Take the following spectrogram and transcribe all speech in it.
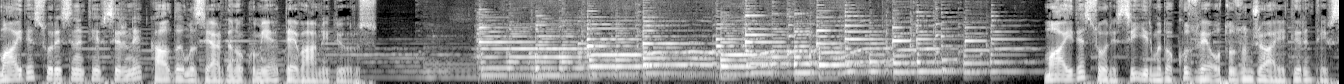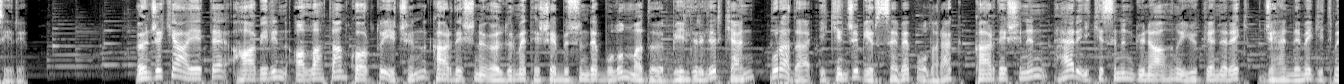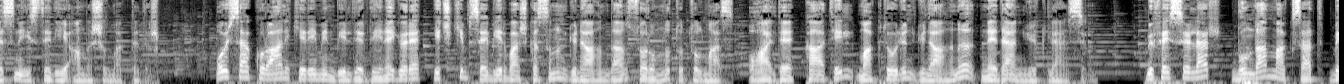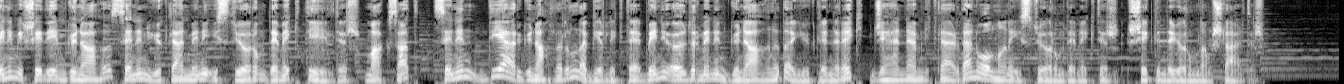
Maide suresinin tefsirini kaldığımız yerden okumaya devam ediyoruz. Maide suresi 29 ve 30. ayetlerin tefsiri Önceki ayette Habil'in Allah'tan korktuğu için kardeşini öldürme teşebbüsünde bulunmadığı bildirilirken, burada ikinci bir sebep olarak kardeşinin her ikisinin günahını yüklenerek cehenneme gitmesini istediği anlaşılmaktadır. Oysa Kur'an-ı Kerim'in bildirdiğine göre hiç kimse bir başkasının günahından sorumlu tutulmaz. O halde katil maktulün günahını neden yüklensin? Müfessirler, bundan maksat benim işlediğim günahı senin yüklenmeni istiyorum demek değildir. Maksat, senin diğer günahlarınla birlikte beni öldürmenin günahını da yüklenerek cehennemliklerden olmanı istiyorum demektir şeklinde yorumlamışlardır.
